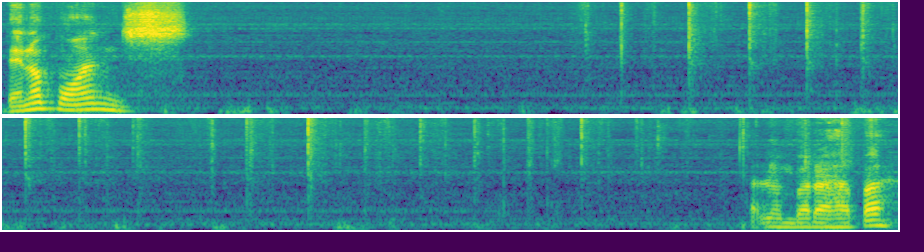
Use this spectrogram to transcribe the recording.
Ten of Wands. Tatlong baraha pa.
